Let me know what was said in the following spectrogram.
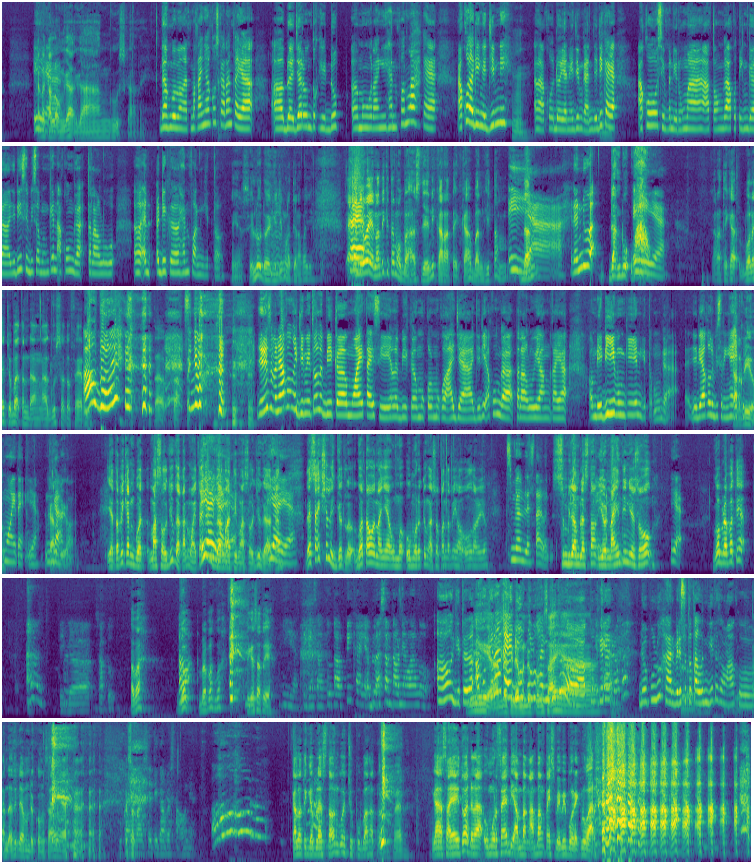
Karena Hmm. Iya. kalau enggak ganggu sekali. Ganggu banget. Makanya aku sekarang kayak eh, belajar untuk hidup eh, mengurangi handphone lah kayak aku lagi nge-gym nih. Hmm. Eh, aku doyan nge-gym kan. Jadi kayak aku simpen di rumah atau enggak aku tinggal. Jadi sebisa mungkin aku enggak terlalu eh, ad- addict ke handphone gitu. Iya sih, lu doyan nge-gym latihan apa aja? Eh, Hmm. Anyway, nanti kita mau bahas dia ini karateka ban hitam dan Iya. Dan dua. dan dua. Wow. Iya. Karateka boleh coba tendang Agus atau Ferry Oh, boleh. kita. Senyum. Jadi sebenarnya aku nge-gym itu lebih ke Muay Thai sih, lebih ke mukul-mukul aja. Jadi aku nggak terlalu yang kayak Om Deddy mungkin gitu, enggak. Jadi aku lebih seringnya Cardio. ikut Muay Thai, iya. Enggak. Cardio. Ya tapi kan buat muscle juga kan, Muay Thai Iya, kan juga iya, ngelatih iya. muscle juga Iya, kan. iya. That's actually good loh. Gua tahu nanya umur, umur itu nggak sopan tapi how old are you? 19 tahun. 19 tahun. You're 19 years old. Iya. Gua berapa Tia? tiga satu Apa? Gua berapa gua? 31 ya? Iya, 31 tapi kayak belasan tahun yang lalu. Oh gitu. Aku Iya, kira Anda kayak mendukung 20-an gitu loh. Aku Kayak kira berapa? 20-an, beda satu tahun gitu sama aku. Anda tidak mendukung saya. bukannya masih 13 tahun ya Oh, Kalau 13 tahun gue cupu banget tuh, Fer. Nggak, saya itu adalah umur saya di ambang-ambang PSBB boleh keluar.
